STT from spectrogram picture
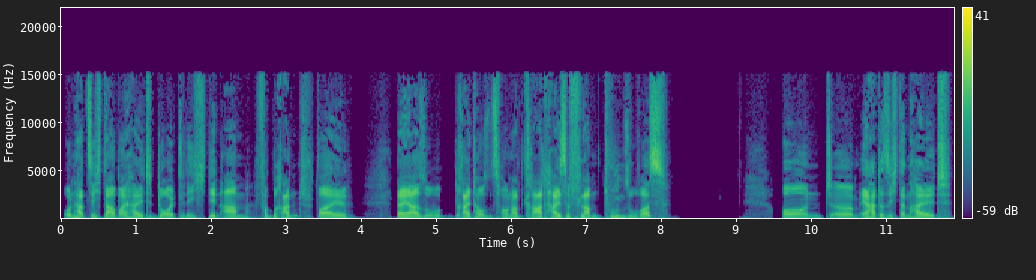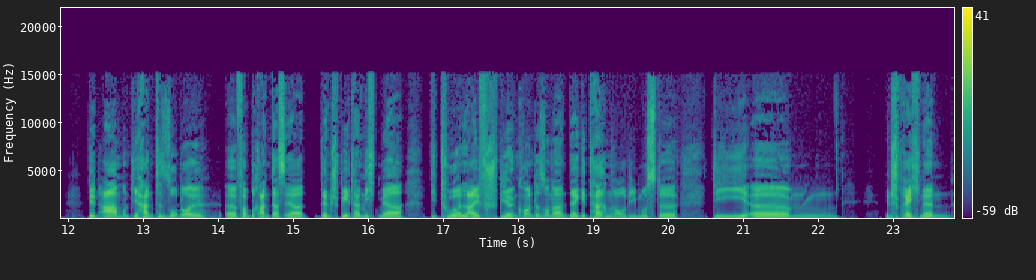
und hat sich dabei halt deutlich den Arm verbrannt, weil, naja, so 3200 Grad heiße Flammen tun sowas. Und äh, er hatte sich dann halt den Arm und die Hand so doll äh, verbrannt, dass er denn später nicht mehr die Tour live spielen konnte, sondern der Gitarrenraudi musste die ähm, entsprechenden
